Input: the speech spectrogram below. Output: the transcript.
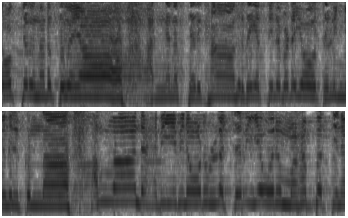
ഡോക്ടർ നടത്തുകയാ. അങ്ങനെ തെരുഖാ ഹൃദയത്തിൽ എവിടെയോ തെളിഞ്ഞു നിൽക്കുന്ന അള്ളാന്റെ ഹബീബിനോടുള്ള ചെറിയ ഒരു മഹബത്തിനെ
